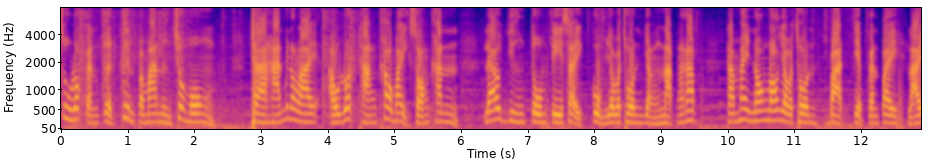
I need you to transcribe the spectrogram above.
สู้รบกันเกิดขึ้นประมาณหนึ่งชั่วโมงทหารไม่ต้องลายเอารถถังเข้ามาอีกสองคัน แล้วยิงโจมตีใส่กลุ่มเยาวชนอย่างหนักนะครับทำให้น้องๆเยาวชนบาดเจ็บกันไปหลาย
